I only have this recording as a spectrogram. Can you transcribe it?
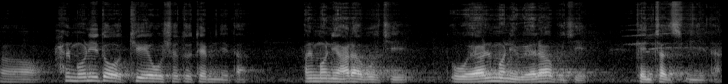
어, 할머니도 뒤에 오셔도 됩니다. 할머니, 할아버지, 외할머니, 외할아버지 괜찮습니다.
